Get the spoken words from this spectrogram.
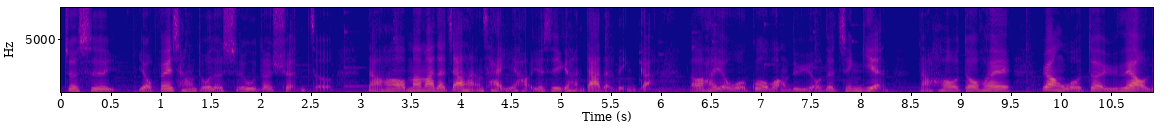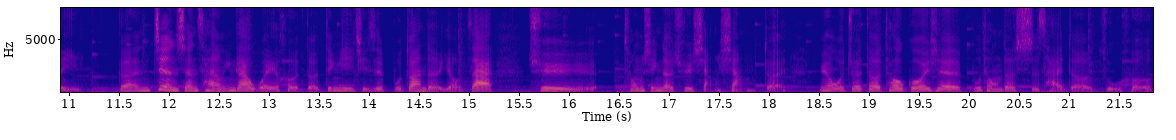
就是有非常多的食物的选择。然后妈妈的家常菜也好，也是一个很大的灵感。然后还有我过往旅游的经验，然后都会让我对于料理。跟健身餐应该维和的定义，其实不断的有在去重新的去想象，对，因为我觉得透过一些不同的食材的组合，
